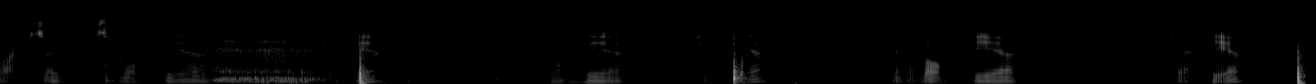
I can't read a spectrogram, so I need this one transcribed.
Right, so it's along here to here, along here to here, then along here to here, and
